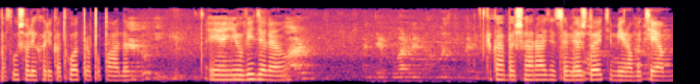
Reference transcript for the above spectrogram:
послушали Харикатху от Прабхупады, и они увидели, какая большая разница между этим миром и тем.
